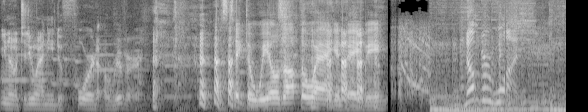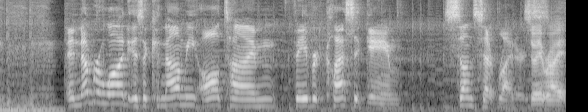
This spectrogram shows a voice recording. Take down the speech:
you know to do when I need to ford a river. Let's take the wheels off the wagon, baby. Number one. And number one is a Konami all-time favorite classic game, Sunset Riders. So it right.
